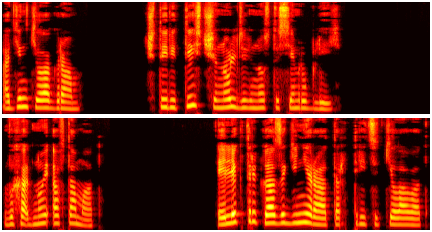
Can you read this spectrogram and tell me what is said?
1 килограмм. 4097 рублей. Выходной автомат. Электрогазогенератор 30 киловатт.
